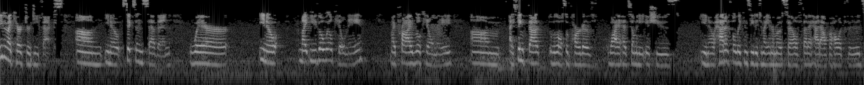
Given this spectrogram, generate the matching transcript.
maybe my character defects. Um, you know, six and seven, where you know my ego will kill me, my pride will kill me. Um, I think that was also part of why I had so many issues. You know, hadn't fully conceded to my innermost self that I had alcoholic foods,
